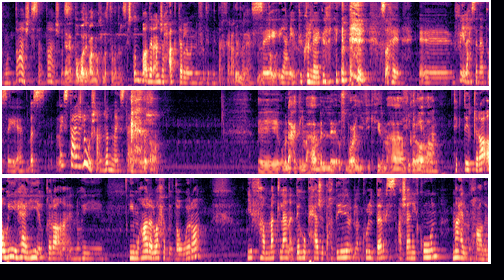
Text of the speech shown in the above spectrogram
18 19 بس. يعني طوالي بعد ما خلصت مدرسة. بس كنت بقدر أنجح أكثر لو إني فتت متاخر أكثر بس يعني هيك صحيح. آه، في لها حسنات وسيئات بس ما يستعجلوش عن جد ما يستعجلوش آه ومن ناحية المهام الأسبوعية في كثير مهام في قراءة كتير مهام. في كثير قراءة وهي هاي هي القراءة إنه هي هي مهارة الواحد بيطورها يفهم مثلا قد هو بحاجة تحضير لكل درس عشان يكون مع المحاضر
